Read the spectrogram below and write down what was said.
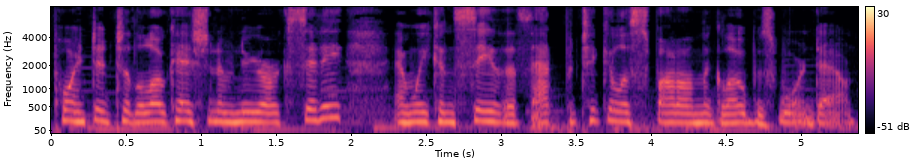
pointed to the location of New York City, and we can see that that particular spot on the globe is worn down.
